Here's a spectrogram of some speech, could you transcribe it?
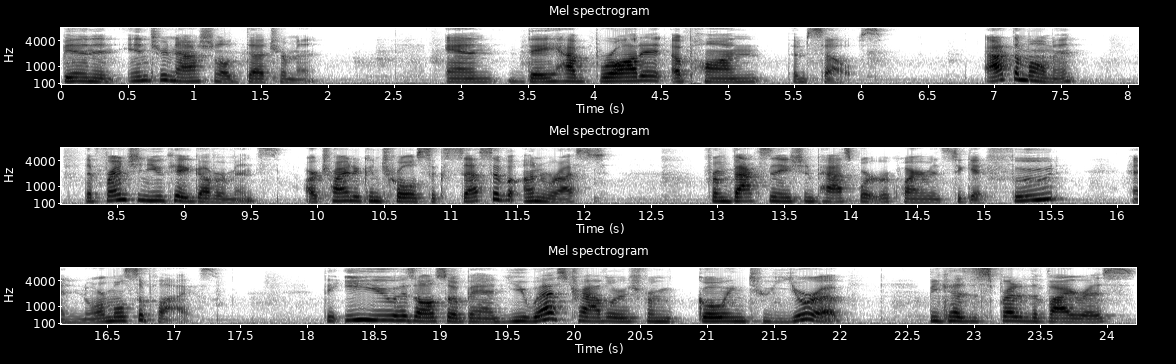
been an international detriment, and they have brought it upon themselves. At the moment, the French and UK governments are trying to control successive unrest from vaccination passport requirements to get food and normal supplies. The EU has also banned US travelers from going to Europe because the spread of the virus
